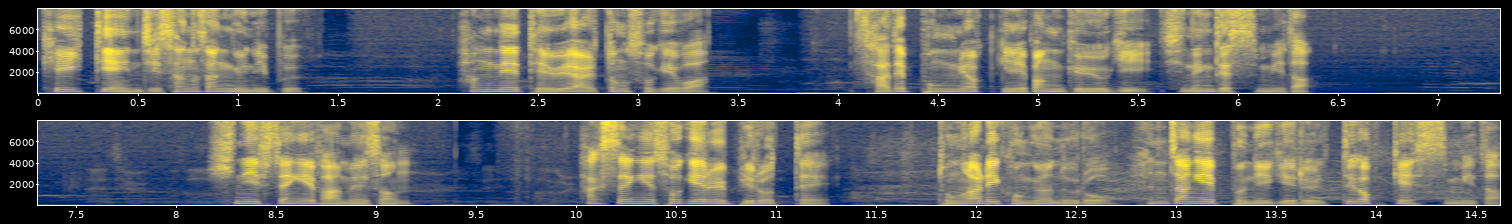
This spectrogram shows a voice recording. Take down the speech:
KTNG 상상 유니브, 학내 대외 활동 소개와 4대 폭력 예방 교육이 진행됐습니다. 신입생의 밤에선 학생의 소개를 비롯해 동아리 공연으로 현장의 분위기를 뜨겁게 했습니다.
